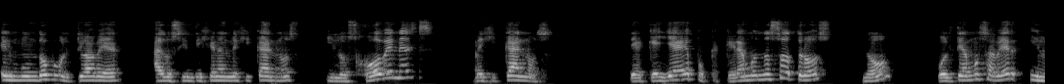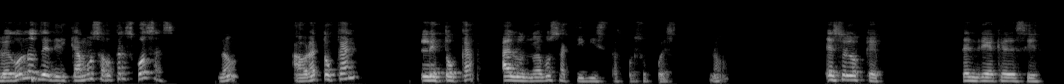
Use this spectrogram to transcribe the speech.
el mundo volteó a ver a los indígenas mexicanos y los jóvenes mexicanos de aquella época, que éramos nosotros, ¿no? Volteamos a ver y luego nos dedicamos a otras cosas, ¿no? Ahora tocan, le toca a los nuevos activistas, por supuesto, ¿no? Eso es lo que tendría que decir.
